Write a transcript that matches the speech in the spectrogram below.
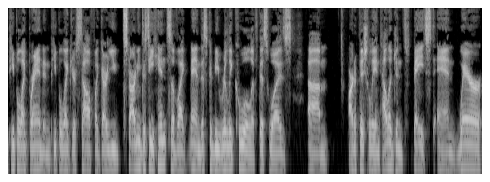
people like Brandon people like yourself like are you starting to see hints of like man this could be really cool if this was um artificially intelligence based and where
